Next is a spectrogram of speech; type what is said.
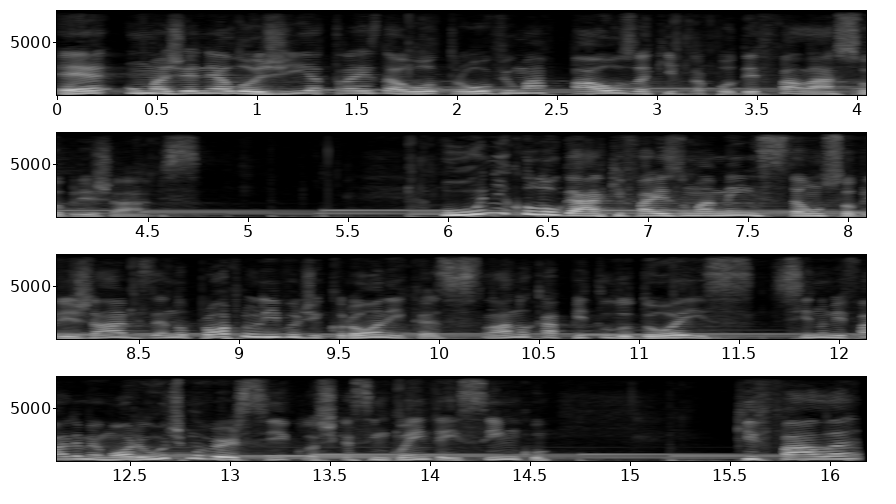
é uma genealogia atrás da outra. Houve uma pausa aqui para poder falar sobre Jabes. O único lugar que faz uma menção sobre Jabes é no próprio livro de Crônicas, lá no capítulo 2, se não me falha a memória, o último versículo, acho que é 55, que fala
